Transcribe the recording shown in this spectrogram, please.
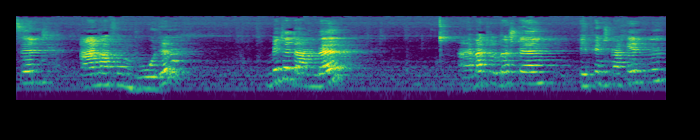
sind einmal vom Boden mit der Dumbbell, einmal drüber stellen, Hip nach hinten,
